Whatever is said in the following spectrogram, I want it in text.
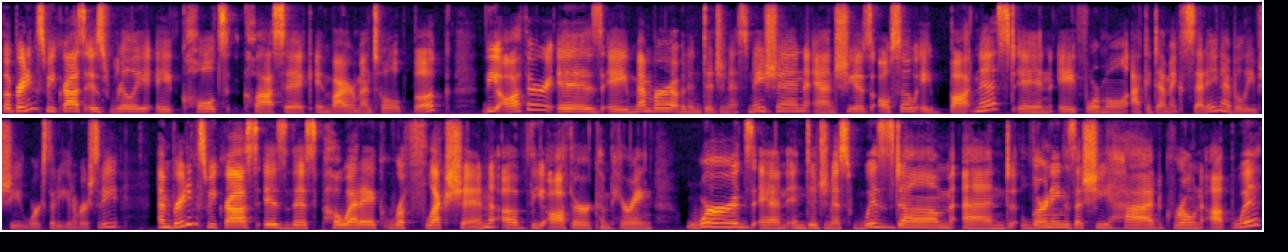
But Braiding Sweetgrass is really a cult classic environmental book. The author is a member of an indigenous nation, and she is also a botanist in a formal academic setting. I believe she works at a university. And Braiding Sweetgrass is this poetic reflection of the author comparing words and indigenous wisdom and learnings that she had grown up with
